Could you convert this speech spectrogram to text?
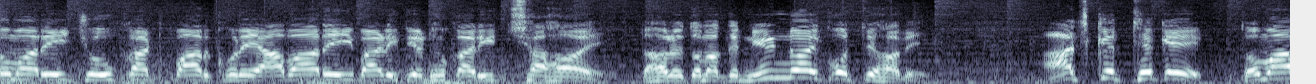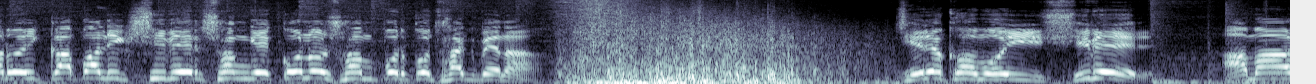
তোমার এই চৌকাট পার করে আবার এই বাড়িতে ঢোকার ইচ্ছা হয়, তাহলে তোমাকে নির্ণয় করতে হবে। আজকের থেকে তোমার ওই কাপালিক শিবের সঙ্গে কোনো সম্পর্ক থাকবে না। যেরকম ওই শিবের, আমার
